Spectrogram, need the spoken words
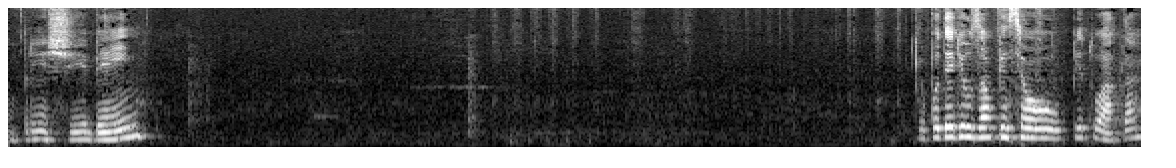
Vamos preencher bem. Eu poderia usar o pincel pituar, tá?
